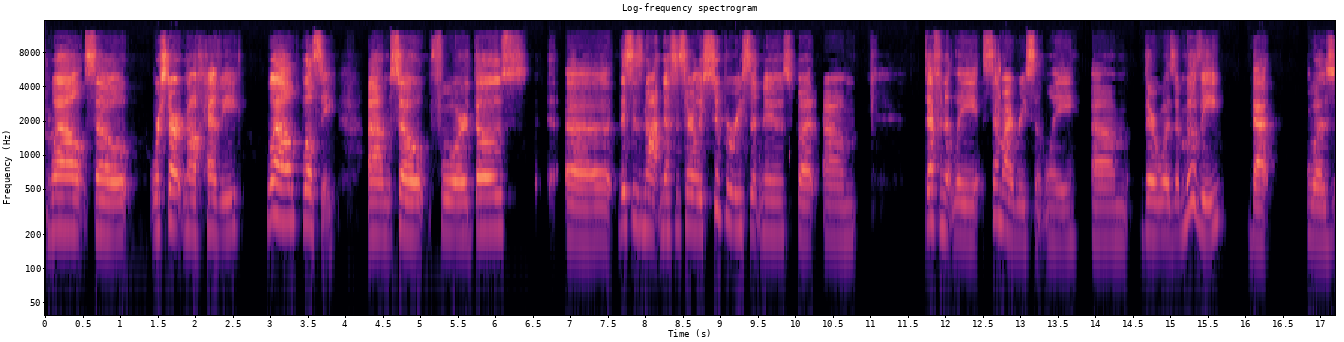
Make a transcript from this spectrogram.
Well, so we're starting off heavy. Well, we'll see. Um, so, for those, uh, this is not necessarily super recent news, but um, definitely semi recently. Um, there was a movie that was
